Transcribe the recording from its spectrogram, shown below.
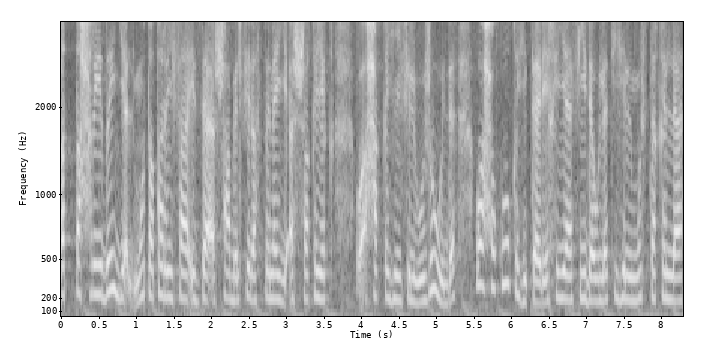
التحريضية المتطرفة إزاء الشعب الفلسطيني الشقيق وحقه في الوجود وحقوقه التاريخية في دولته المستقلة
